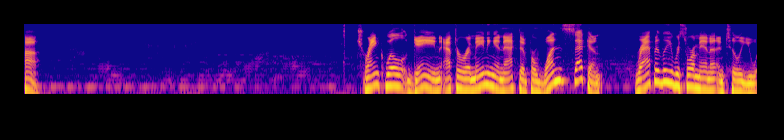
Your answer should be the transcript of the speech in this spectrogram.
Huh. Tranquil Gain, after remaining inactive for one second, rapidly restore mana until you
